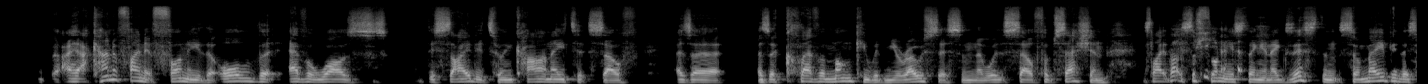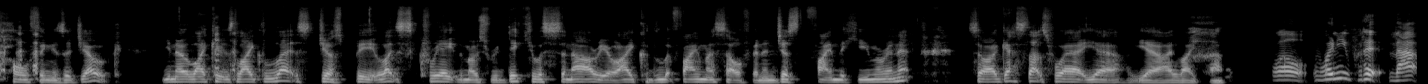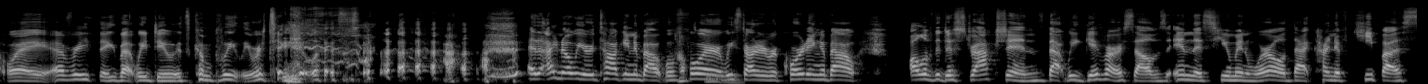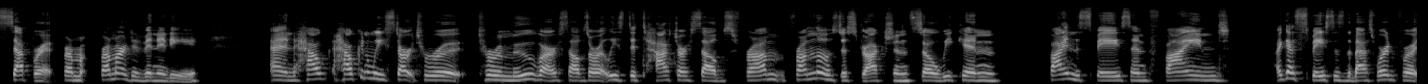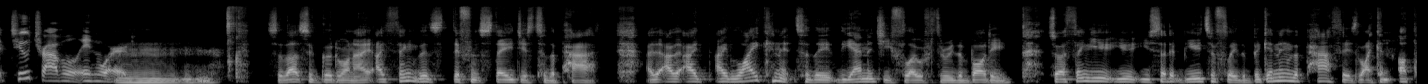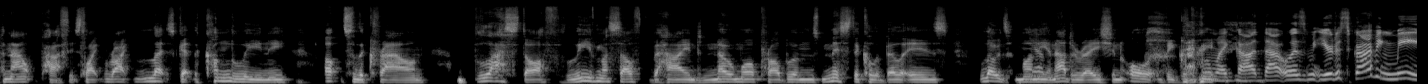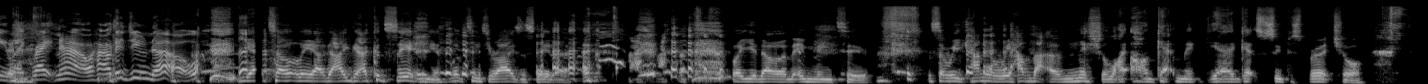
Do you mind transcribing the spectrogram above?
I, I kind of find it funny that all that ever was decided to incarnate itself as a, as a clever monkey with neurosis and there was self obsession. It's like that's the funniest yeah. thing in existence. So maybe this whole thing is a joke. You know, like it was like, let's just be, let's create the most ridiculous scenario I could find myself in and just find the humor in it. So I guess that's where, yeah, yeah, I like that. Well, when you put it that way, everything that we do is completely ridiculous. and I know we were talking about before Absolutely. we started recording about all of the distractions that we give ourselves in this human world that kind of keep us separate from from our divinity and how how can we start to re, to remove ourselves or at least detach ourselves from from those distractions so we can find the space and find I guess space is the best word for it to travel inward. Mm. So that's a good one. I, I think there's different stages to the path. I, I, I liken it to the, the energy flow through the body. So I think you, you, you said it beautifully. The beginning of the path is like an up and out path. It's like, right, let's get the Kundalini up to the crown, blast off, leave myself behind, no more problems, mystical abilities, loads of money yep. and adoration. All it would be great. Oh my God, that was me. You're describing me like right now. How did you know? yeah, totally. I, I, I, could see it in you. Looked into your eyes and see it there. but you know, in me too. So we kind of we have that initial like, oh, get me, yeah, get super spiritual,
